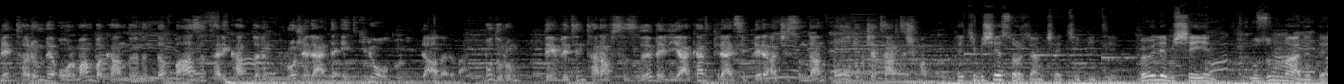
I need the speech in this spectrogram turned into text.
ve Tarım ve Orman Bakanlığı'nın da bazı tarikatların projelerde etkili olduğu iddiaları var. Bu durum, devletin tarafsızlığı ve liyakat prensipleri açısından oldukça tartışmalı. Peki bir şey soracağım ChatGPT. Böyle bir şeyin uzun vadede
